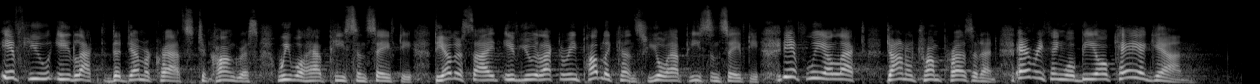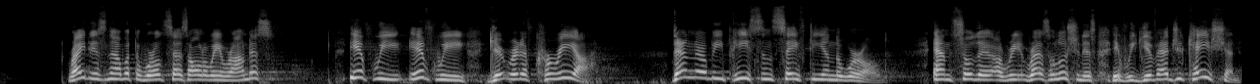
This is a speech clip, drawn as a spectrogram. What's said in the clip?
If you elect the Democrats to Congress, we will have peace and safety. The other side, if you elect the Republicans, you'll have peace and safety. If we elect Donald Trump president, everything will be okay again. Right? Isn't that what the world says all the way around us? If we, if we get rid of Korea, then there'll be peace and safety in the world. And so the uh, resolution is if we give education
